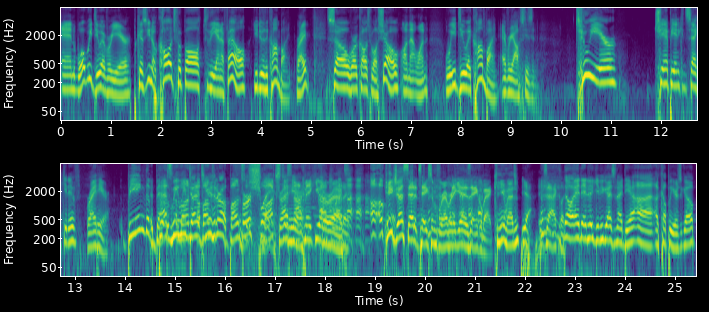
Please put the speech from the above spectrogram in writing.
And what we do every year, because you know, college football to the NFL, you do the combine, right? So we're a college football show on that one. We do a combine every offseason. Two year champion consecutive right here. Being the best we- we've among, done it two among years in a row. a bunch First of place, schmucks right does not make you Correct. athletic. Oh, okay. He just said it takes him forever to get his ankle back. Can you imagine? yeah, exactly. No, and, and to give you guys an idea, uh, a couple years ago,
